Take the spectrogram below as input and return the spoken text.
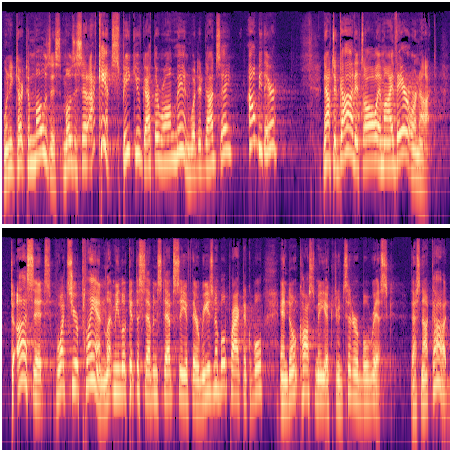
When he talked to Moses, Moses said, I can't speak. You've got the wrong man. What did God say? I'll be there. Now, to God, it's all, am I there or not? To us, it's, what's your plan? Let me look at the seven steps, see if they're reasonable, practicable, and don't cost me a considerable risk. That's not God.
